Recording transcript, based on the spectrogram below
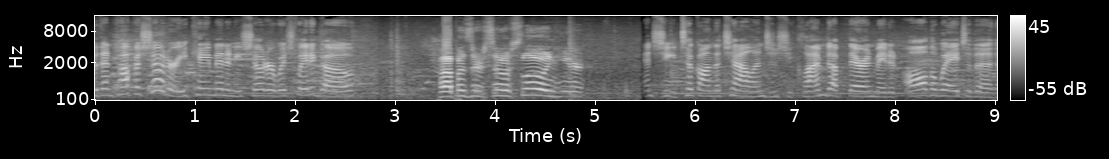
But then Papa showed her. He came in and he showed her which way to go, Papas are so slow in here. And she took on the challenge and she climbed up there and made it all the way to the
